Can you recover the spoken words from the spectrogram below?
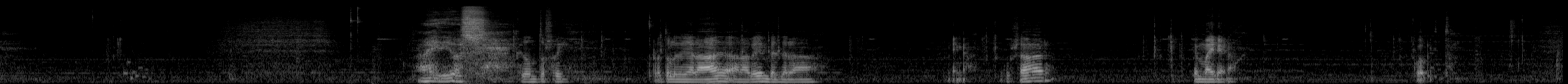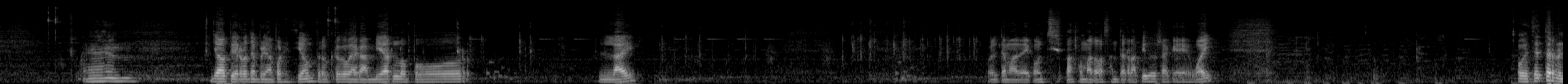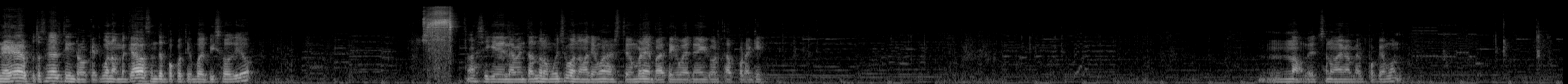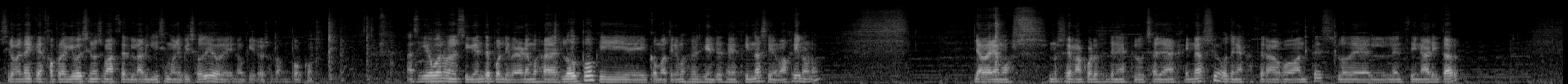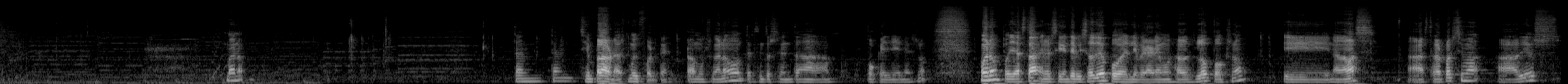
Ay, Dios, qué tonto soy. Por rato le doy a la A, la B en vez de la... Venga, usar... En Mairena. Correcto. Eh, ya Pierrot en primera posición, pero creo que voy a cambiarlo por Light. El tema de con chispazo mata bastante rápido, o sea que guay. O este terminaría la reputación del Team Rocket. Bueno, me queda bastante poco tiempo de episodio. Así que lamentándolo mucho cuando matemos a este hombre me parece que voy a tener que cortar por aquí. No, de hecho no voy a cambiar Pokémon. Si lo voy a tener que dejar por aquí, porque si no se va a hacer larguísimo el episodio y no quiero eso tampoco. Así que bueno, en el siguiente pues liberaremos a Slowpoke y como tenemos el siguiente en gimnasio, me imagino, ¿no? Ya veremos. No sé, me acuerdo si tenías que luchar ya en el gimnasio o tenías que hacer algo antes, lo del encinar y tal. Bueno. Sin palabras, muy fuerte. Ramos ganó 360 Pokéyenes, ¿no? Bueno, pues ya está. En el siguiente episodio pues liberaremos a los Slowpokes, ¿no? Y nada más. Hasta la próxima. Adiós.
